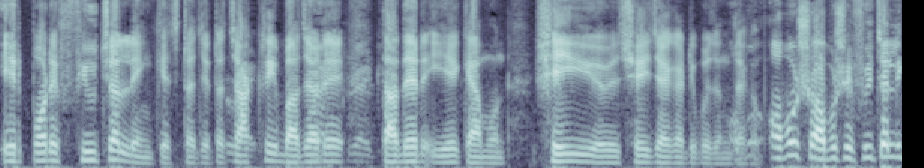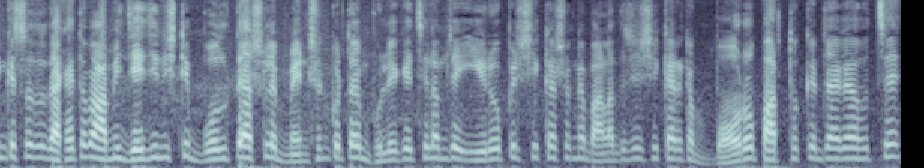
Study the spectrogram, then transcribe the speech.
এরপরে ফিউচার লিঙ্কেজটা যেটা চাকরি বাজারে. তাদের ইয়ে কেমন সেই সেই জায়গাটি পর্যন্ত দেখাবো। অব- অবশ্যই অবশ্যই ফিউচার লিঙ্কের তো দেখাতে হবে। আমি যে জিনিসটি বলতে আসলে মেনশন করতে আমি ভুলে গেছিলাম যে ইউরোপের শিক্ষার সঙ্গে বাংলাদেশের শিক্ষার একটা বড় পার্থক্যের জায়গা হচ্ছে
